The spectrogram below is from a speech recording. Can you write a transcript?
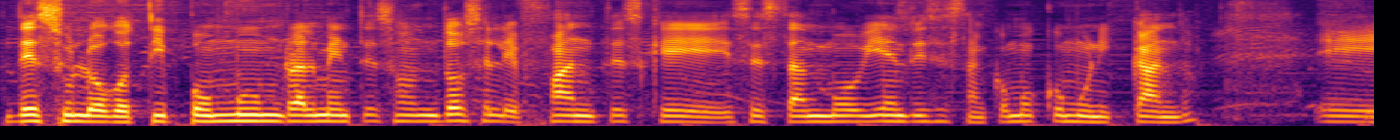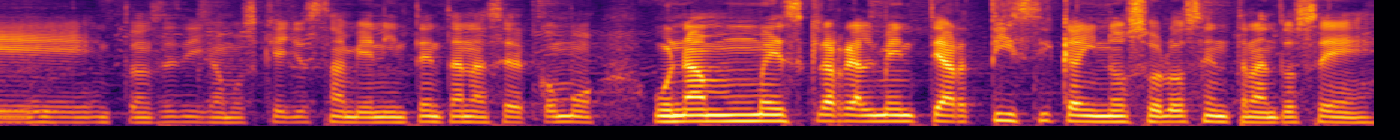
de su logotipo Moon realmente son dos elefantes que se están moviendo y se están como comunicando. Eh, Entonces digamos que ellos también intentan hacer como una mezcla realmente artística y no solo centrándose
